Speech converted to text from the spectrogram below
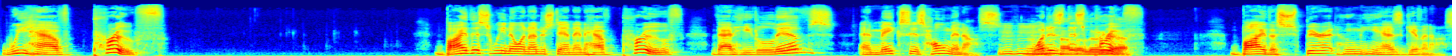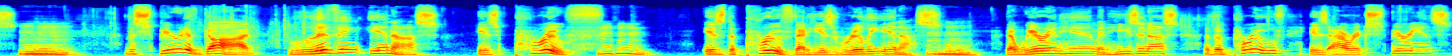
We have proof. By this we know and understand and have proof that he lives and makes his home in us. Mhm. What is this proof? By the Spirit whom he has given us. Mhm. The Spirit of God living in us is proof, Mhm. is the proof that he is really in us. That we're in him and he's in us. The proof is our experience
